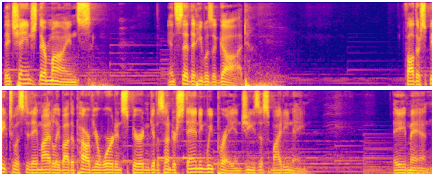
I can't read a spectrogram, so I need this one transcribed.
they changed their minds and said that he was a god. Father, speak to us today mightily by the power of your word and spirit and give us understanding, we pray, in Jesus' mighty name. Amen.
